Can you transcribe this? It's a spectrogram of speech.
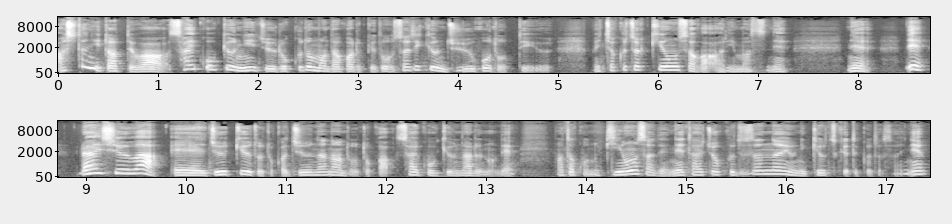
明日に至っては最高気温26度まで上がるけど最低気温15度っていうめちゃくちゃ気温差がありますね。ねで来週は、えー、19度とか17度とか最高気温になるのでまたこの気温差でね体調崩さないように気をつけてくださいね。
